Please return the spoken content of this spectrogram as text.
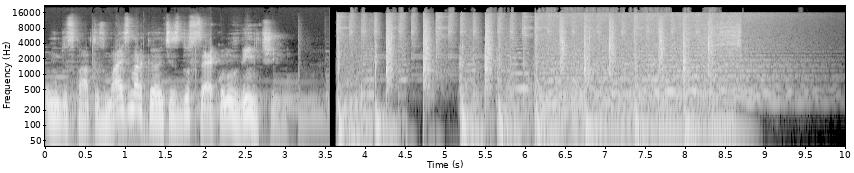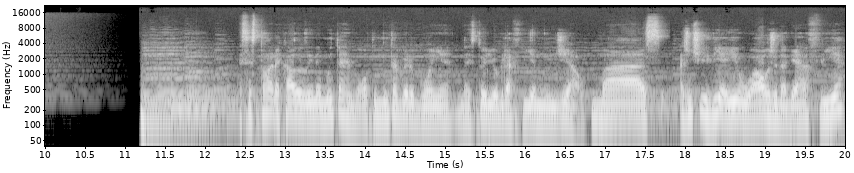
um dos fatos mais marcantes do século XX. Essa história causa ainda muita revolta e muita vergonha na historiografia mundial. Mas a gente vivia aí o auge da Guerra Fria,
